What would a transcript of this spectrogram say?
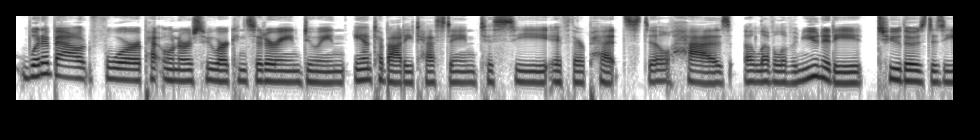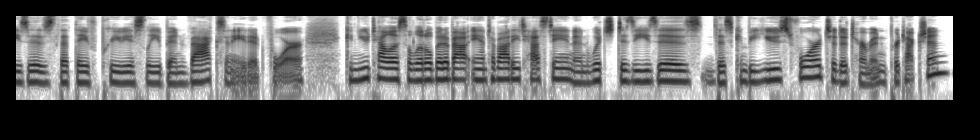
what about for pet owners who are considering doing antibody testing to see if their pet still has a level of immunity to those diseases that they've previously been vaccinated for? Can you tell us a little bit about antibody testing and which diseases this can be used for to determine protection?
